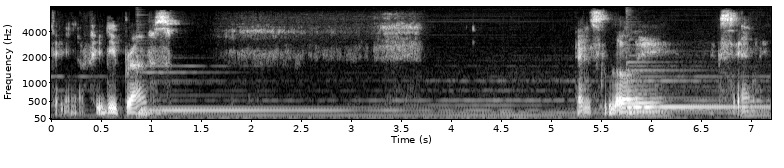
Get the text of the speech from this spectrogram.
taking a few deep breaths, and slowly exhaling.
